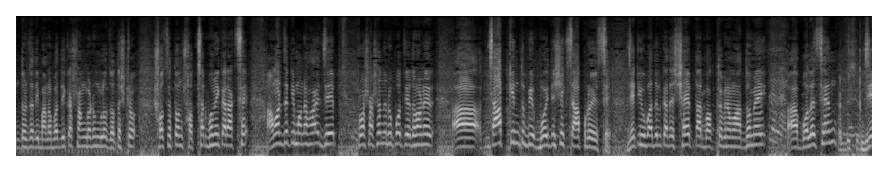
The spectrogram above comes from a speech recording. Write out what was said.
আন্তর্জাতিক মানবাধিকার সংগঠনগুলো যথেষ্ট সচেতন, সচ্ছার ভূমিকা রাখছে। আমার যেটি মনে হয় যে প্রশাসনের উপর যে ধরনের চাপ কিন্তু বৈদেশিক চাপ রয়েছে, যেটি উবাদুল কাদের সাহেব তার বক্তব্যের মাধ্যমেই বলেছেন যে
